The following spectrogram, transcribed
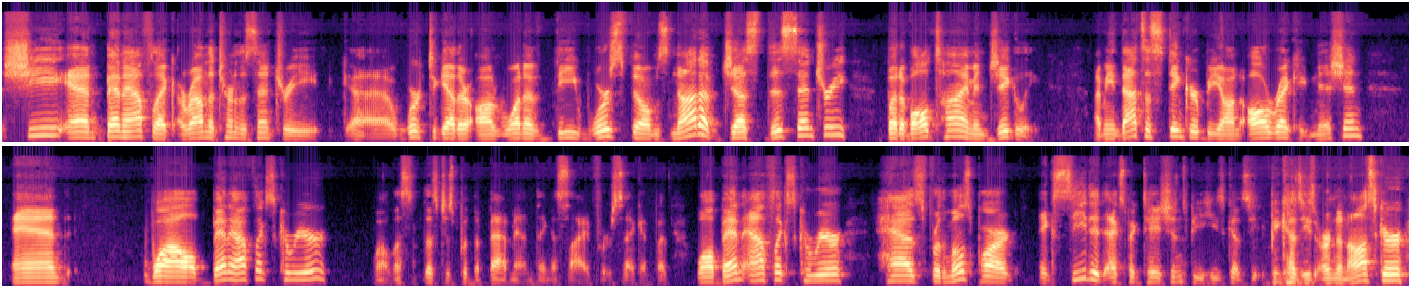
she and Ben Affleck around the turn of the century uh, worked together on one of the worst films, not of just this century, but of all time in Gigli. I mean, that's a stinker beyond all recognition. And while Ben Affleck's career, well, let's let's just put the Batman thing aside for a second. But while Ben Affleck's career has, for the most part, exceeded expectations, because he's earned an Oscar,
